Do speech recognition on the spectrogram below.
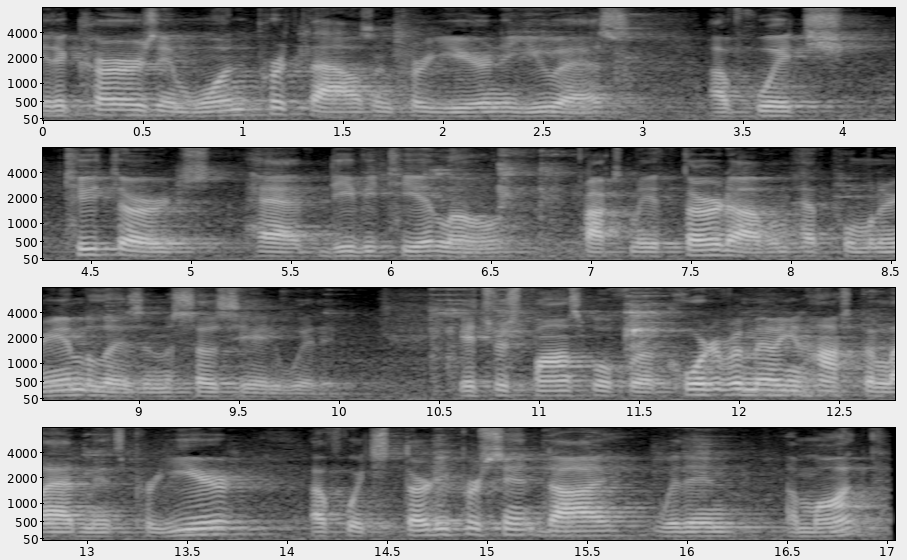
it occurs in one per thousand per year in the U.S., of which two-thirds have DVT alone. Approximately a third of them have pulmonary embolism associated with it. It's responsible for a quarter of a million hospital admits per year, of which 30% die within a month,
